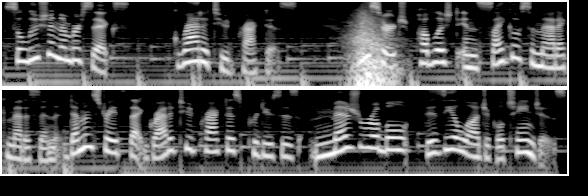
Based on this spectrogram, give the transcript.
solution number six, gratitude practice. Research published in Psychosomatic Medicine demonstrates that gratitude practice produces measurable physiological changes.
